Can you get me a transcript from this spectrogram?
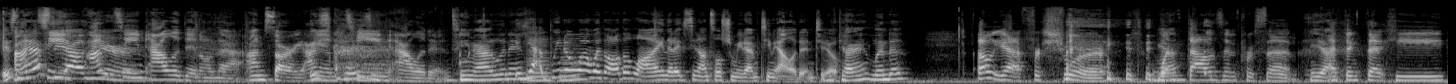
it's I'm nasty team, out here. I'm team Aladdin on that. I'm sorry. I am crazy. team Aladdin. Team Aladdin. Yeah, we know mm-hmm. what? With all the lying that I've seen on social media, I'm Team Aladdin too. Okay, Linda. Oh yeah, for sure, one thousand percent. Yeah. I think that he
